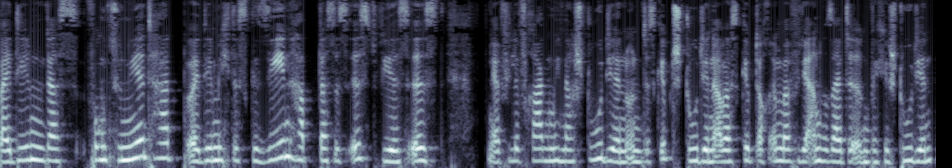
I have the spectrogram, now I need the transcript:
bei dem das funktioniert hat, bei dem ich das gesehen habe, dass es ist, wie es ist. Ja, viele fragen mich nach Studien und es gibt Studien, aber es gibt auch immer für die andere Seite irgendwelche Studien.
